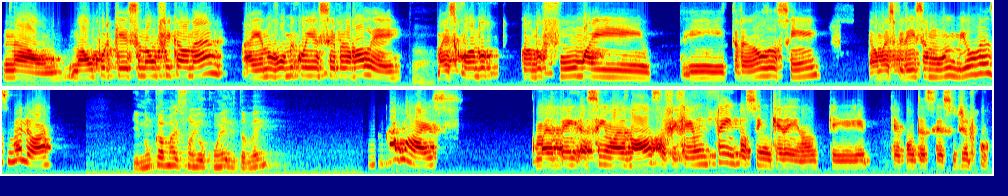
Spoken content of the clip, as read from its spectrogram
Não, não, porque senão fica, né? Aí eu não vou me conhecer para valer. Tá. Mas quando, quando fuma e, e transa, assim, é uma experiência muito, mil vezes melhor. E nunca mais sonhou com ele também? Nunca mais. Mas assim, mas nossa, fiquei um tempo assim querendo que, que acontecesse de novo.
